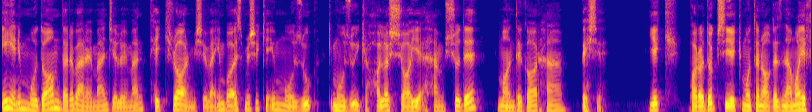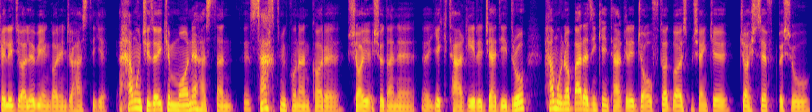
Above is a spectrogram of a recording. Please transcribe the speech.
این یعنی مدام داره برای من جلوی من تکرار میشه و این باعث میشه که این موضوع موضوعی که حالا شایع هم شده ماندگار هم بشه. یک پارادوکس یک متناقض نمای خیلی جالبی انگار اینجا هست دیگه. همون چیزایی که مانع هستن سخت می‌کنن کار شایع شدن یک تغییر جدید رو همونا بعد از اینکه این تغییر جا افتاد باعث میشن که جاش سفت بشه و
